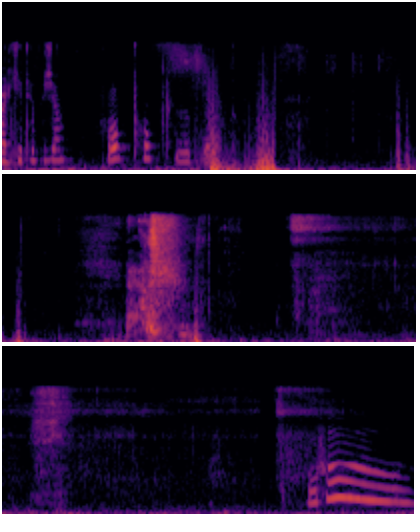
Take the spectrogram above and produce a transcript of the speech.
Hareket yapacağım. Hop hop zıp yaptım. Uhu.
